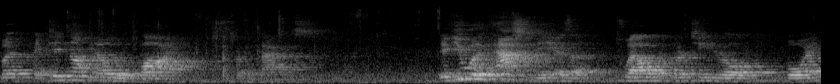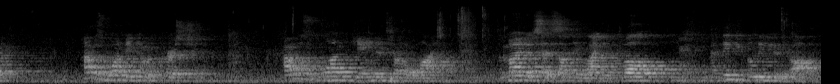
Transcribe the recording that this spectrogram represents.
but I did not know the why for the facts. If you would have asked me as a 12 or 13 year old boy, how does one become a Christian? How does one gain eternal life? I might have said something like, well, I think you believe in God.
